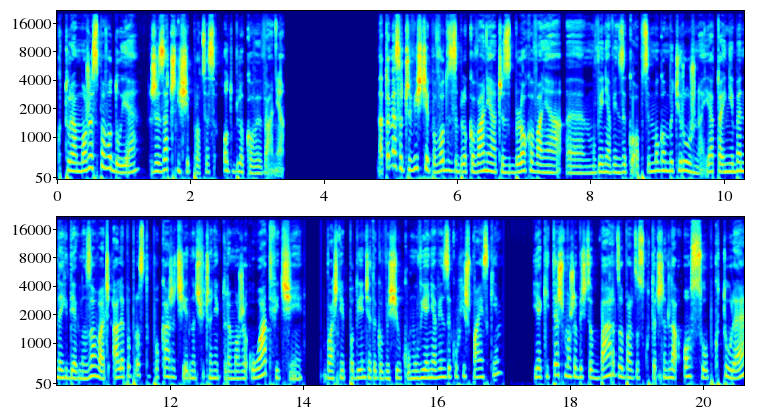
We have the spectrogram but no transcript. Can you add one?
która może spowoduje, że zacznie się proces odblokowywania. Natomiast oczywiście powody zablokowania czy zblokowania e, mówienia w języku obcym mogą być różne. Ja tutaj nie będę ich diagnozować, ale po prostu pokażę Ci jedno ćwiczenie, które może ułatwić Ci właśnie podjęcie tego wysiłku mówienia w języku hiszpańskim, jak i też może być to bardzo, bardzo skuteczne dla osób, które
